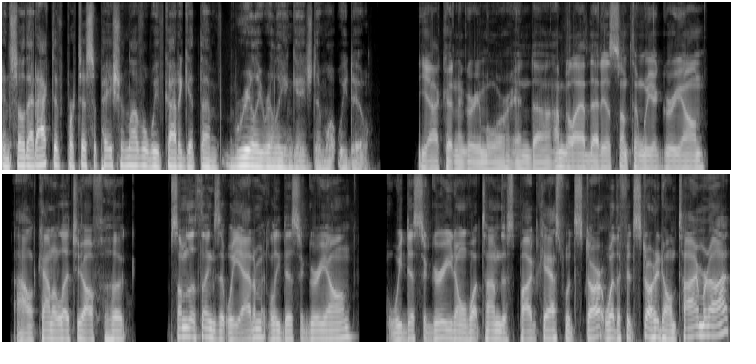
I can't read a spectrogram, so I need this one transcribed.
And so that active participation level we've got to get them really really engaged in what we do. Yeah i couldn't agree more. And uh, i'm glad that is something we agree on. I'll kind of let you off the hook. Some of the things that we adamantly disagree on we disagreed on what time this podcast would start whether if it started on time or not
